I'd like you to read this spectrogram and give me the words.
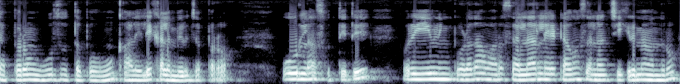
சப்பரம் ஊர் சுற்ற போவோம் காலையிலே கிளம்பிடும் சப்பரம். ஊர்லாம் சுற்றிட்டு ஒரு ஈவினிங் போல் தான் வரும். சில நேரம் லேட்டாகும் சில நேரம் சீக்கிரமே வந்துடும்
